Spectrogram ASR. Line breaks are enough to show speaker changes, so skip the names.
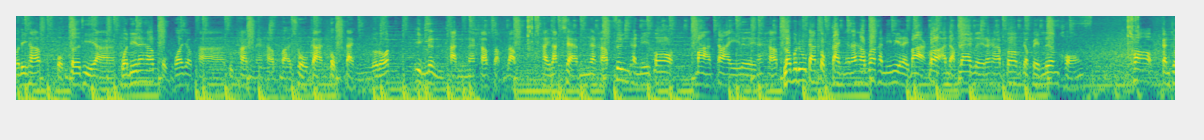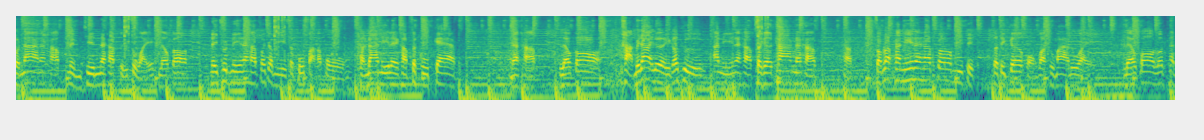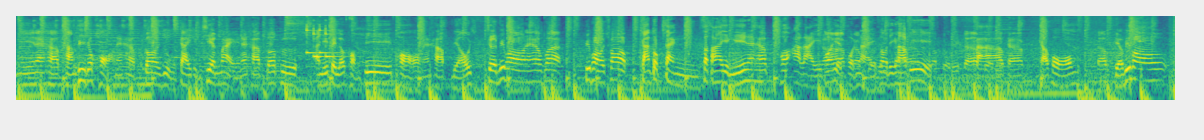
วัสดีครับ ผมเตอร์ทีอาวันนี้นะครับผมก็จะพาทุกท่านนะครับมาโชว์การตกแต่งรถอีกหนึ่งคันนะครับสำหรับไฮรักแชมป์นะครับ ซึ่งคันนี้ก็มาไกลเลยนะครับ เรามาดูการตกแต่งกันนะครับ ว่าคันนี้มีอะไรบ้าง ก็อันดับแรกเลยนะครับ ก็จะเป็นเรื่องของครอบกันชนหน้านะครับหนึ่งชิ้นนะครับสวยๆแล้วก็ในชุดนี้นะครับก็จะมีสกรูปฝากระโปรงทางด้านนี้เลยครับสกรูปแก้มนะครับ แล้วก็ขาดไม่ได้เลยก็คืออันนี้นะครับสเกิร์ตข้างนะครับ ครับสำหรับคันนี้นะครับก็มีติดสติกเกอร์ของวาซูมาด้วย แล้วก็รถคันนี้นะครับทางพี่เจ้าของนะครับก็อยู่ไกลถึงเชียงใหม่นะครับ ก็คืออันนี้เป็นรถของพี่พอนะครับ เดี๋ยวเชิญพี่พอนะครับว่าพี่พอชอบการตกแต่งสไตล์อย่างนี้นะครับ เพราะอะไรเพราะเหตุผลไหนสวัสดีครับพี่
สวัสดีครับ
ครับ
สวัสดีครับ
ครับผม
ครับ
เดี๋ยวพี่พอ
